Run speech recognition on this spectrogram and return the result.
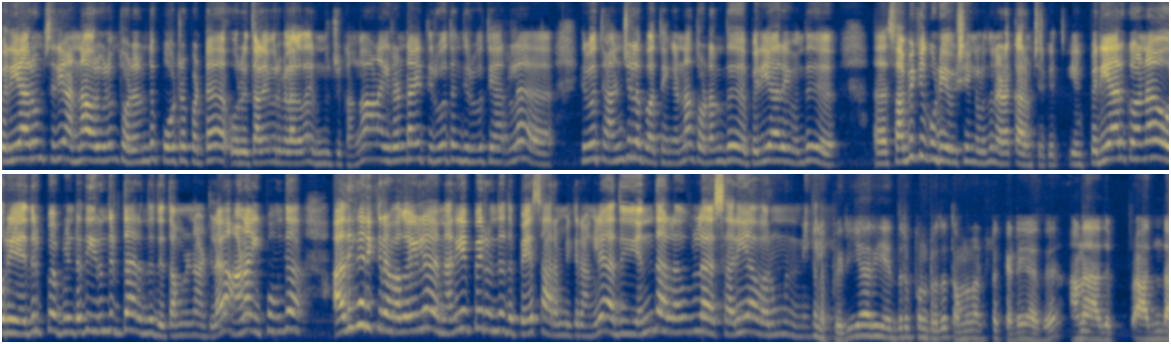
பெரியாரும் சரி அண்ணா அவர்களும் தொடர்ந்து போற்றப்பட்ட ஒரு தலைவர்களாக தான் இருந்துட்டு இருக்காங்க ஆனா இரண்டாயிரத்தி இருபத்தஞ்சு இருபத்தி ஆறுல இருபத்தி அஞ்சுல பாத்தீங்கன்னா தொடர்ந்து பெரியாரை வந்து சபிக்கக்கூடிய விஷயங்கள் வந்து நடக்க ஆரம்பிச்சிருக்கு. பெரியாருக்கான ஒரு எதிர்ப்பு அப்படின்றது இருந்துட்டு தான் இருந்தது தமிழ்நாட்டுல. ஆனா இப்போ வந்து அதிகரிக்கிற வகையில நிறைய பேர் வந்து அதை பேச ஆரம்பிக்கிறாங்களே அது எந்த அளவுல சரியா வரும்னு நினைக்கிறேன் பெரியார் எதிர்ப்புன்றது தமிழ்நாட்டில் கிடையாது. ஆனால் அது அந்த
